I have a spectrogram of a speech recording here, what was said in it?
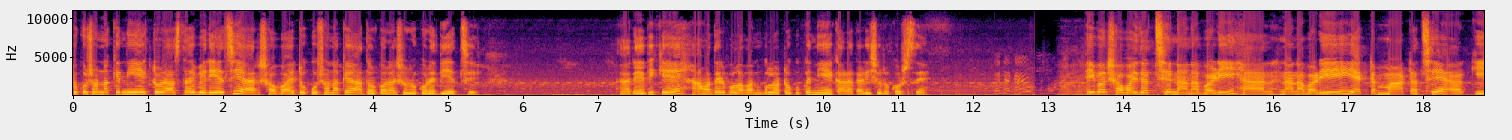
টুকুসোনাকে নিয়ে একটু রাস্তায় বেরিয়েছি আর সবাই টুকুসোনাকে আদর করা শুরু করে দিয়েছে। আর এদিকে আমাদের পোলাপানগুলো টুকুকে নিয়ে কাড়াকাড়ি শুরু করছে। এবার সবাই যাচ্ছে নানা বাড়ি, আর নানা বাড়ি একটা মাঠ আছে, আর কি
